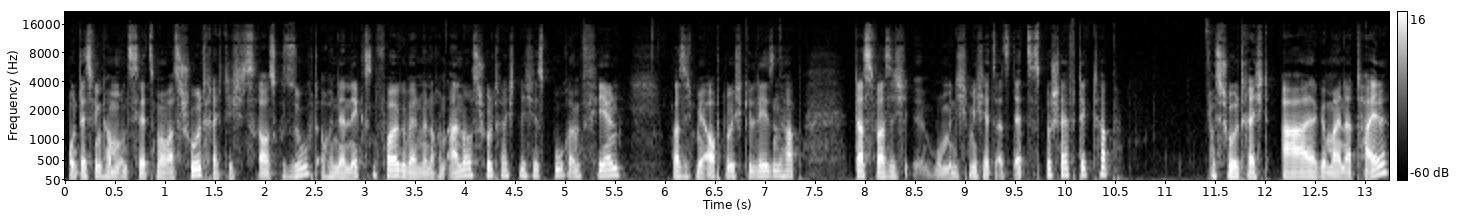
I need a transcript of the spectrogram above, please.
und deswegen haben wir uns jetzt mal was Schuldrechtliches rausgesucht. Auch in der nächsten Folge werden wir noch ein anderes schuldrechtliches Buch empfehlen, was ich mir auch durchgelesen habe. Das, was ich, womit ich mich jetzt als letztes beschäftigt habe, ist Schuldrecht allgemeiner Teil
